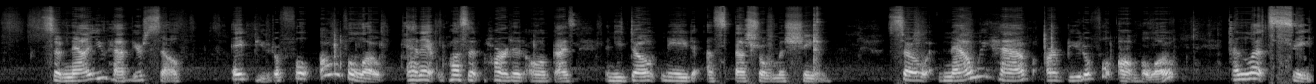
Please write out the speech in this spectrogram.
So now you have yourself a beautiful envelope. And it wasn't hard at all guys. And you don't need a special machine. So now we have our beautiful envelope. And let's see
